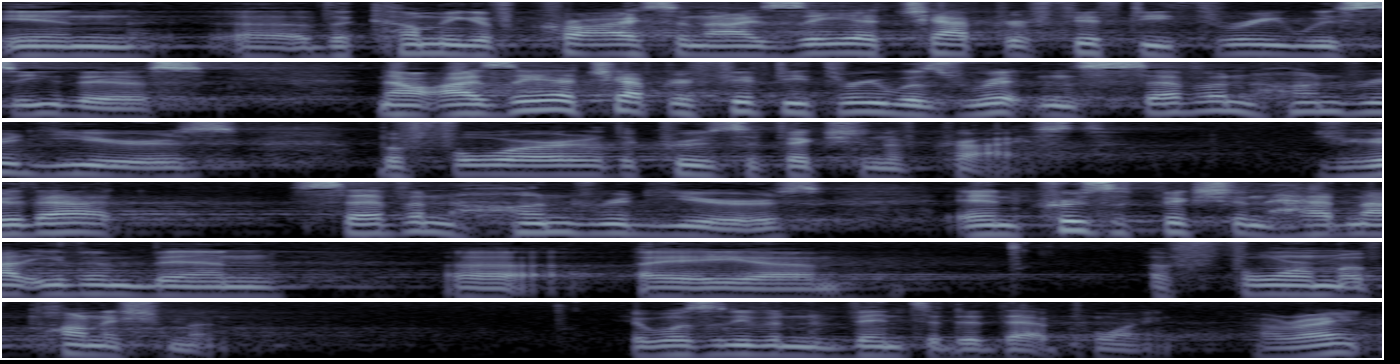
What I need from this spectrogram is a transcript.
in uh, the coming of Christ. In Isaiah chapter 53, we see this. Now, Isaiah chapter 53 was written 700 years before the crucifixion of Christ. Did you hear that? 700 years. And crucifixion had not even been uh, a, um, a form of punishment, it wasn't even invented at that point, all right?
